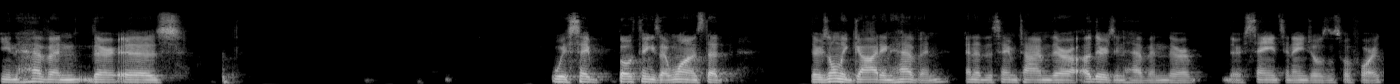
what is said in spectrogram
in heaven there is we say both things at once that there's only God in heaven, and at the same time there are others in heaven. There are there are saints and angels and so forth,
